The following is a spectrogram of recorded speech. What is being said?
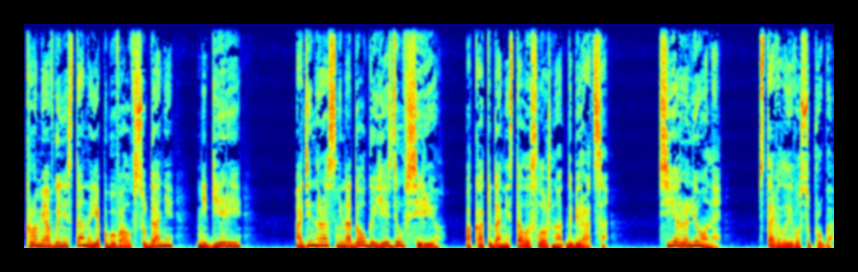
Кроме Афганистана я побывал в Судане, Нигерии. Один раз ненадолго ездил в Сирию, пока туда не стало сложно добираться. «Сьерра-Леоне», — вставила его супруга.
